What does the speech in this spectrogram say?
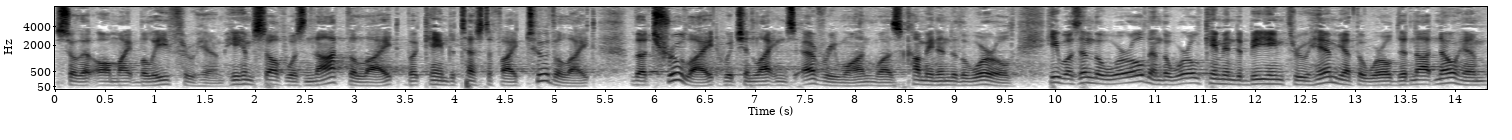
so that all might believe through him. He himself was not the light, but came to testify to the light. The true light, which enlightens everyone, was coming into the world. He was in the world, and the world came into being through him, yet the world did not know him.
